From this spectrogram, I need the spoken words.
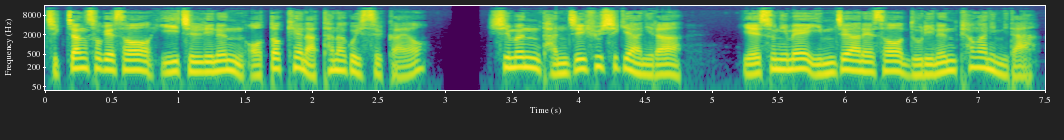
직장 속에서 이 진리는 어떻게 나타나고 있을까요? 쉼은 단지 휴식이 아니라 예수님의 임재 안에서 누리는 평안입니다.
